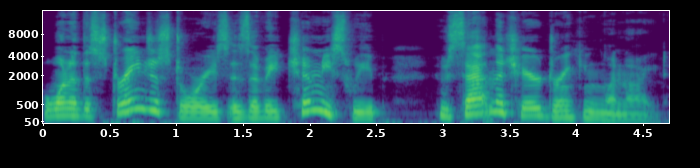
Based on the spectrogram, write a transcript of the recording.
But one of the strangest stories is of a chimney sweep who sat in the chair drinking one night.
